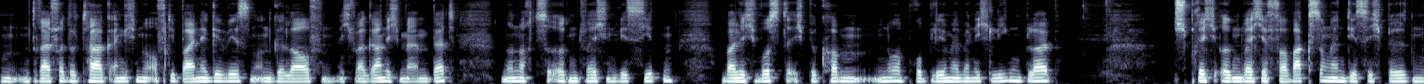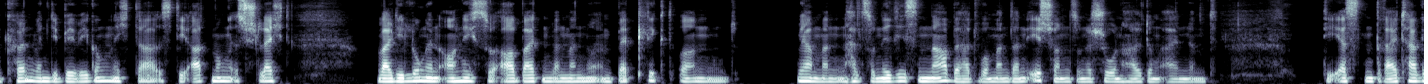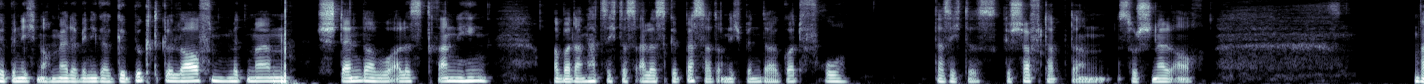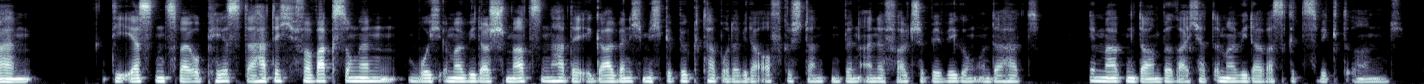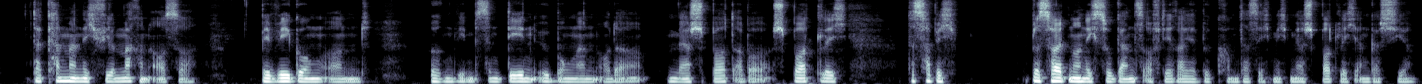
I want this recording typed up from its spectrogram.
ein Dreivierteltag eigentlich nur auf die Beine gewesen und gelaufen. Ich war gar nicht mehr im Bett, nur noch zu irgendwelchen Visiten, weil ich wusste, ich bekomme nur Probleme, wenn ich liegen bleib. Sprich irgendwelche Verwachsungen, die sich bilden können, wenn die Bewegung nicht da ist. Die Atmung ist schlecht, weil die Lungen auch nicht so arbeiten, wenn man nur im Bett liegt und ja, man halt so eine riesen Narbe hat, wo man dann eh schon so eine Schonhaltung einnimmt die ersten drei Tage bin ich noch mehr oder weniger gebückt gelaufen mit meinem Ständer, wo alles dran hing. Aber dann hat sich das alles gebessert und ich bin da Gott froh, dass ich das geschafft habe, dann so schnell auch. Weil die ersten zwei OPs, da hatte ich Verwachsungen, wo ich immer wieder Schmerzen hatte, egal wenn ich mich gebückt habe oder wieder aufgestanden bin, eine falsche Bewegung und da hat im Magen-Darm-Bereich hat immer wieder was gezwickt und da kann man nicht viel machen, außer Bewegung und irgendwie ein bisschen Dehnübungen oder mehr Sport, aber sportlich, das habe ich bis heute noch nicht so ganz auf die Reihe bekommen, dass ich mich mehr sportlich engagiere.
